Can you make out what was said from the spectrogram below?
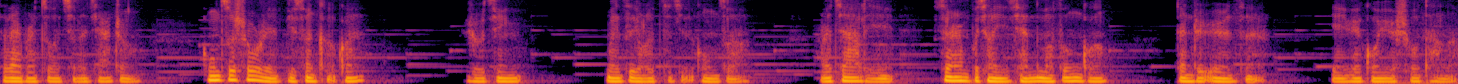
在外边做起了家政，工资收入也必算可观。如今，梅子有了自己的工作，而家里虽然不像以前那么风光，但这日子也越过越舒坦了。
